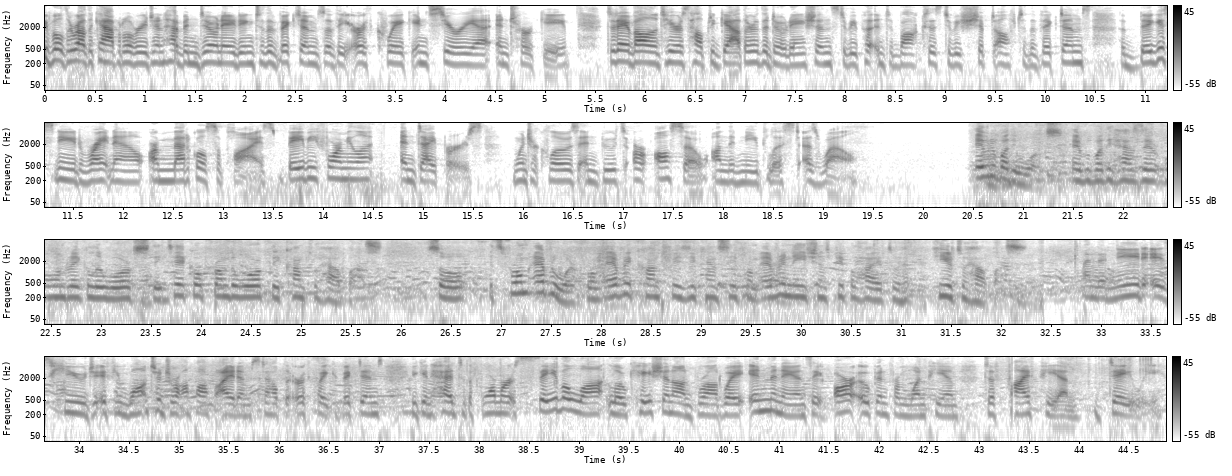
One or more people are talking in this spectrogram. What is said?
People throughout the capital region have been donating to the victims of the earthquake in Syria and Turkey. Today, volunteers helped to gather the donations to be put into boxes to be shipped off to the victims. The biggest need right now are medical supplies, baby formula, and diapers. Winter clothes and boots are also on the need list as well. Everybody works. Everybody has their own regular works. They take off from the work, they come to help us. So it's from everywhere, from every country, as you can see, from every nations, people hired to, here to help us. And the need is huge. If you want to drop off items to help the earthquake victims, you can head to the former Save a Lot location on Broadway in Menands. They are open from 1 p.m. to 5 p.m. daily.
